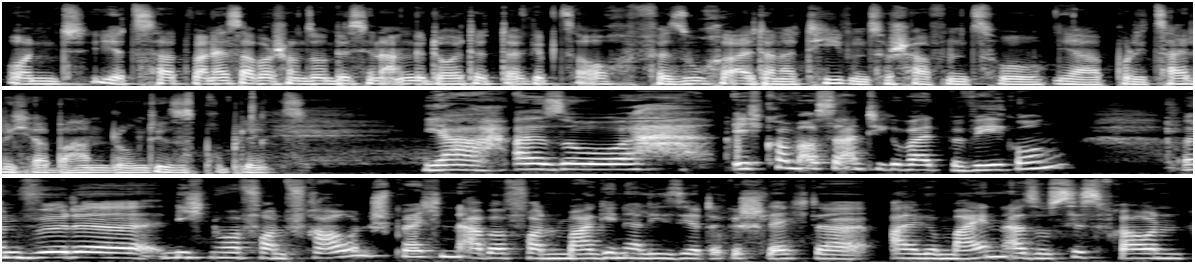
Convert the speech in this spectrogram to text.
Und jetzt hat Vanessa aber schon so ein bisschen angedeutet, da gibt's auch Versuche, Alternativen zu schaffen zu ja, polizeilicher Behandlung dieses Problems. Ja, also ich komme aus der Antigewaltbewegung und würde nicht nur von Frauen sprechen, aber von marginalisierte Geschlechter allgemein, also Cis-Frauen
